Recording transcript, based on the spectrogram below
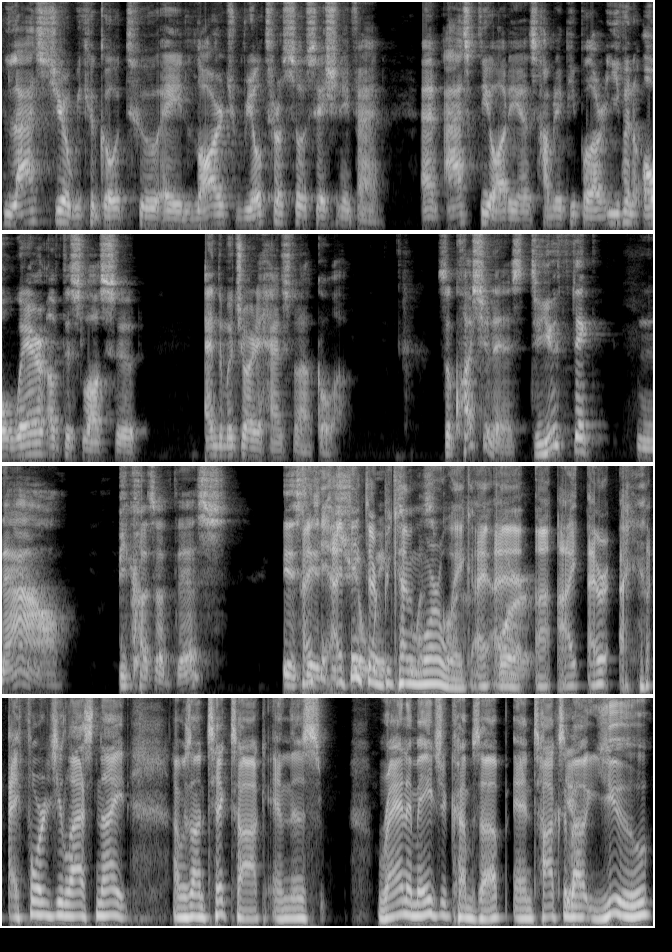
last year we could go to a large realtor association event and ask the audience how many people are even aware of this lawsuit, and the majority of hands do not go up. So, question is: Do you think now, because of this, is I, th- I think they're becoming more awake. on? I, Or- I, I, I, I forwarded you last night. I was on TikTok and this random agent comes up and talks Yeah. about you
